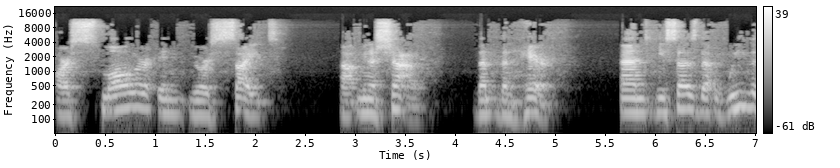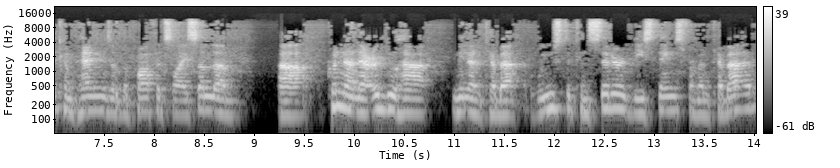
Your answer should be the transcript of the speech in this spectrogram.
are smaller in your sight uh, من الشعر than, than hair. And he says that we, the companions of the Prophet ﷺ, uh, كنا نعدها من الكبائر. We used to consider these things from al-kaba'ir,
